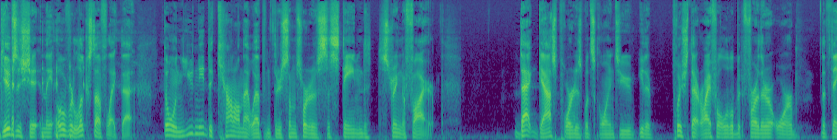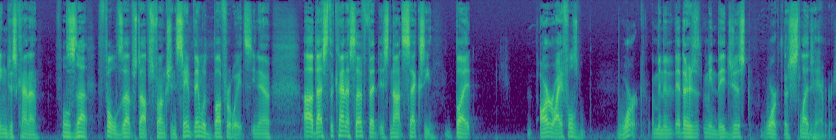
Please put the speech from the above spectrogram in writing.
gives a shit and they overlook stuff like that but when you need to count on that weapon through some sort of sustained string of fire that gas port is what's going to either push that rifle a little bit further or the thing just kind of Folds up. folds up, stops function. Same thing with buffer weights. You know, uh, that's the kind of stuff that is not sexy, but our rifles work. I mean, there's, I mean, they just work. They're sledgehammers.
